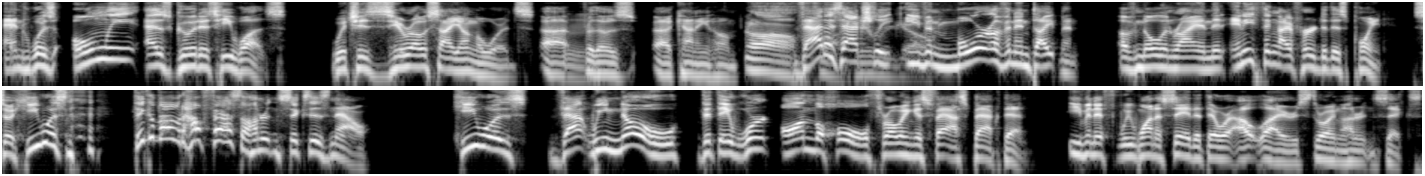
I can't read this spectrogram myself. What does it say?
and was only as good as he was, which is zero Cy Young Awards uh, Mm. for those uh, counting at home, Oh, that is fuck, here actually even more of an indictment of Nolan Ryan than anything I've heard to this point. So he was, think about how fast 106 is now. He was that we know that they weren't on the whole throwing as fast back then, even if we want to say that there were outliers throwing 106.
